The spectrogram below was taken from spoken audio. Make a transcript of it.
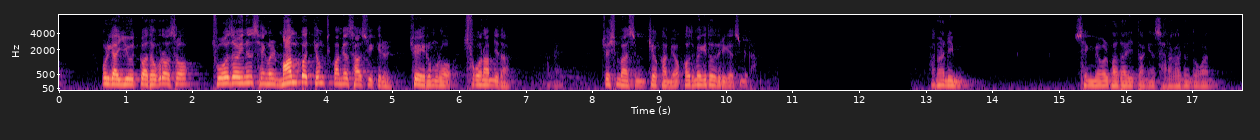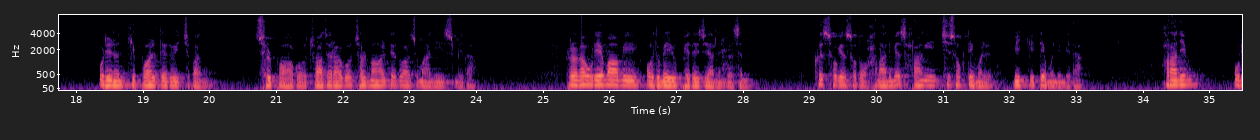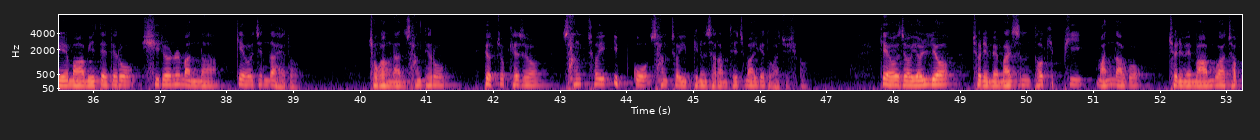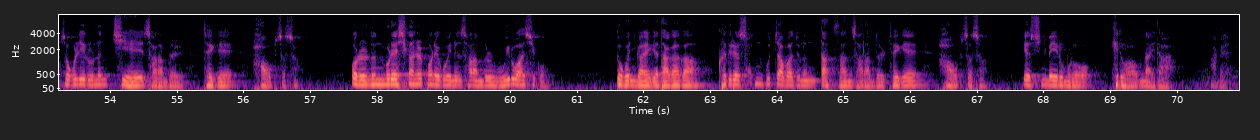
우리가 이웃과 더불어서 주어져 있는 생을 마음껏 경축하며 살 수 있기를 주의 이름으로 축원합니다. 주신 말씀 기억하며 거듭의 기도 드리겠습니다. 하나님, 생명을 받아 이 땅에 살아가는 동안 우리는 기뻐할 때도 있지만 슬퍼하고 좌절하고 절망할 때도 아주 많이 있습니다. 그러나 우리의 마음이 어둠에 유폐되지 않는 것은 그 속에서도 하나님의 사랑이 지속됨을 믿기 때문입니다. 하나님, 우리의 마음이 때때로 시련을 만나 깨어진다 해도 조각난 상태로 뾰족해져 상처 입고 상처 입히는 사람 되지 말게 도와주시고 깨어져 열려 주님의 말씀 더 깊이 만나고 주님의 마음과 접속을 이루는 지혜의 사람들 되게 하옵소서. 오늘 눈물의 시간을 보내고 있는 사람들을 위로하시고 누군가에게 다가가 그들의 손 붙잡아주는 따뜻한 사람들 되게 하옵소서 예수님의 이름으로 기도하옵나이다. 아멘.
